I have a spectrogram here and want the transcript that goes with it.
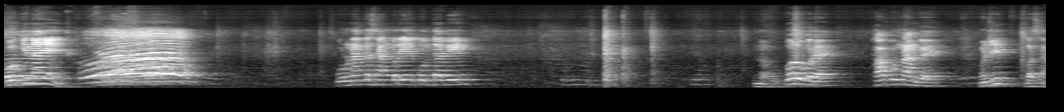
हो की नाही? पूर्णांक सांग बरं कोणता बी? नऊ. बरोबर आहे. हा पूर्णांक आहे. म्हणजे बसा.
